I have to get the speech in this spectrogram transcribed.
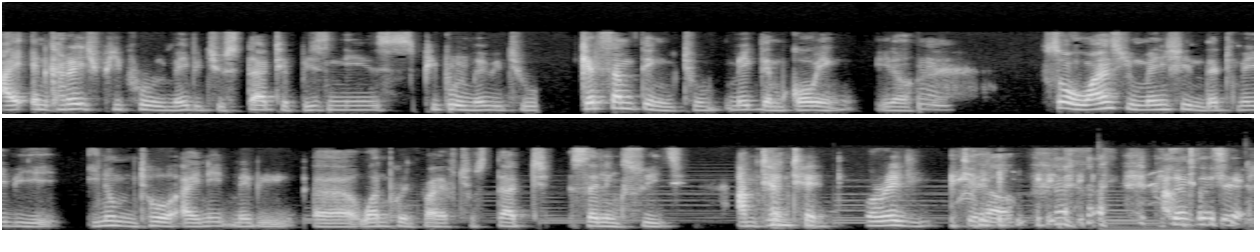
I encourage people maybe to start a business, people mm. maybe to get something to make them going, you know. Mm. So once you mention that maybe, you know, Mto, I need maybe uh, 1.5 to start selling sweets, I'm tempted already. To help. I'm tempted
